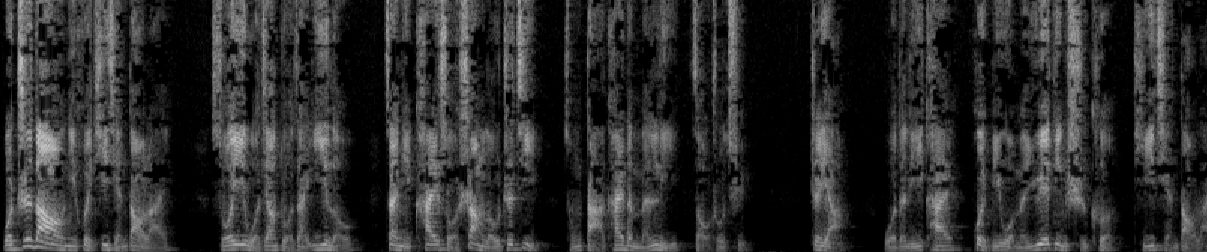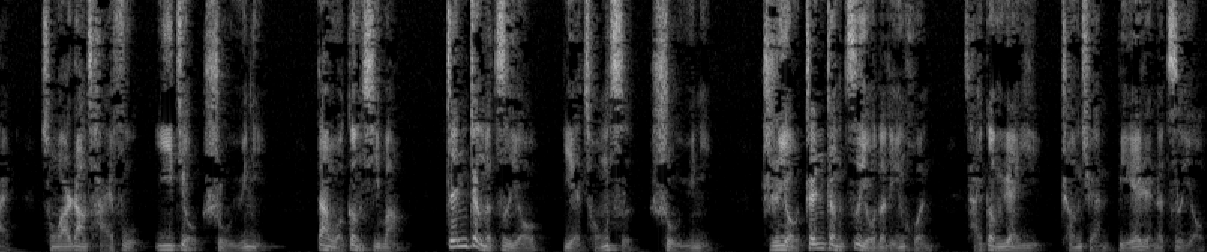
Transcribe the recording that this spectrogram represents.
我知道你会提前到来，所以我将躲在一楼，在你开锁上楼之际，从打开的门里走出去。这样，我的离开会比我们约定时刻提前到来，从而让财富依旧属于你。但我更希望，真正的自由也从此属于你。只有真正自由的灵魂，才更愿意成全别人的自由。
